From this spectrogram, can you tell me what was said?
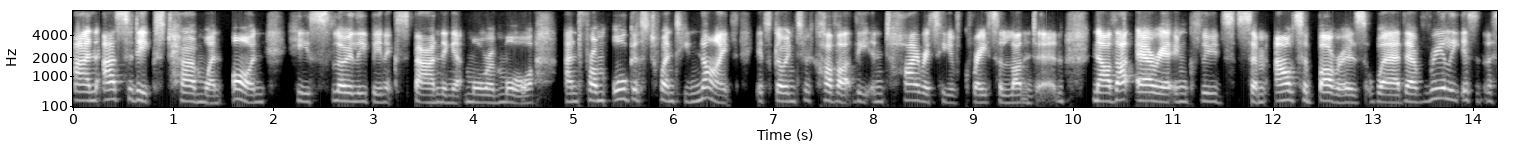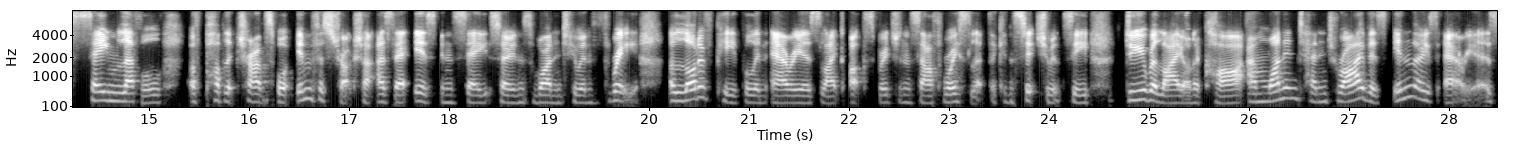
And as Sadiq's term went on, he's slowly been expanding it more and more. And from August 29th, it's going to cover the entirety of Greater London. Now, that area includes some outer boroughs where there really isn't the same level of public transport infrastructure as there is in, say, zones one, two, and three. A lot of people in areas like Uxbridge and South Ruislip, the constituency, do rely on a car, and one in 10 drivers in those areas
